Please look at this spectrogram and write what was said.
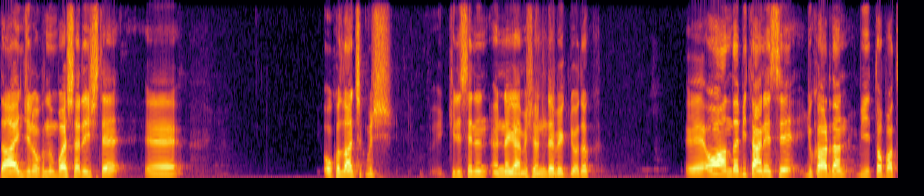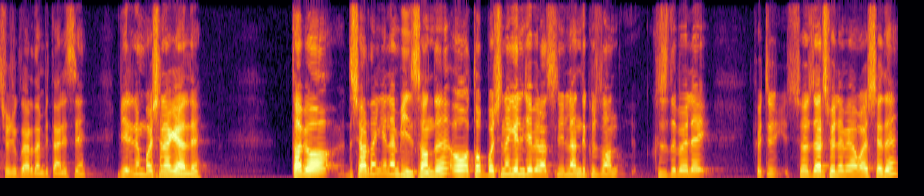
Daha İncil okulunun başları işte e, okuldan çıkmış kilisenin önüne gelmiş, önünde bekliyorduk. E, o anda bir tanesi yukarıdan bir top attı çocuklardan bir tanesi. Birinin başına geldi. Tabii o dışarıdan gelen bir insandı. O top başına gelince biraz sinirlendi, kızdan, kızdı böyle kötü sözler söylemeye başladı.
